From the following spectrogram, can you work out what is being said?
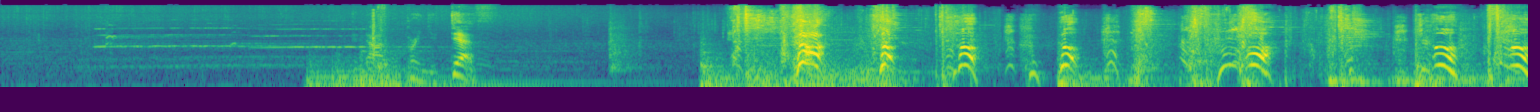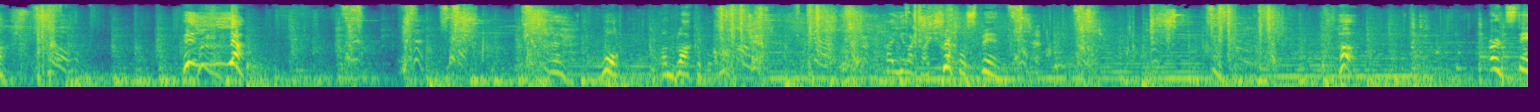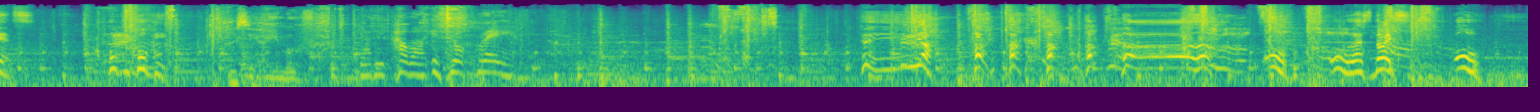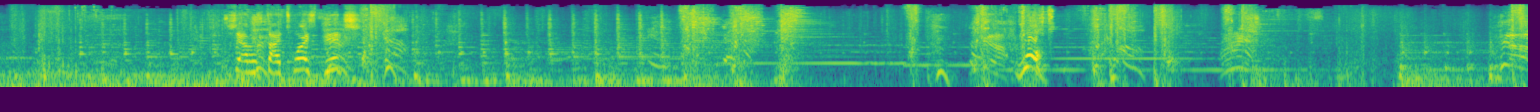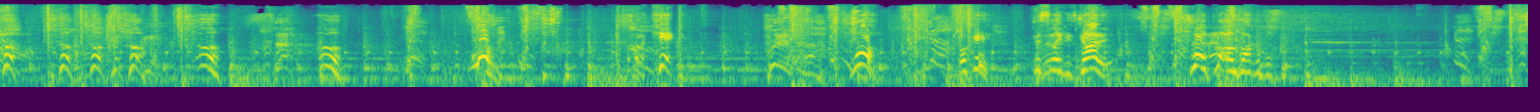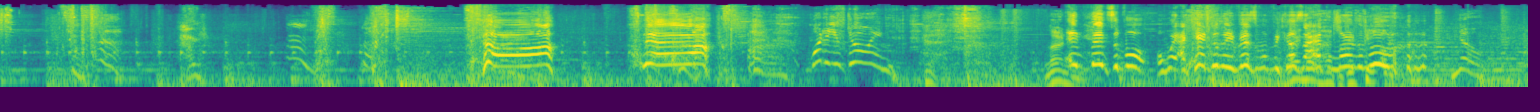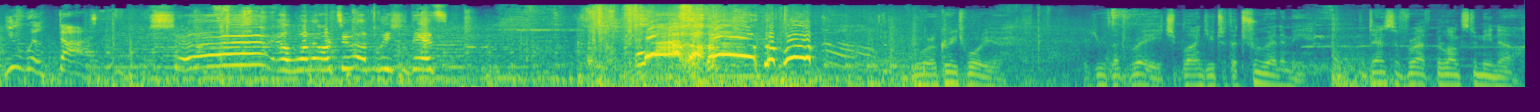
And I will bring you death. Oh! Oh! Oh! Whoa! Unblockable. Triple spins! Huh! Earth stance! Pokey pokey! I see how you move. Yarikawa is your grave. Hey-ya! Ha, ha, ha, ha, ha. Oh, oh, that's nice. Oh, Shadows die twice, bitch. Whoa! Whoa! What a kick! Whoa! Okay, this lady's got it. Blo- unblockable. Because I I, have to learn to the move! No, you will die. Shit! L1 R2 unleash the dance. You were a great warrior. But you let rage blind you to the true enemy. The Dance of Wrath belongs to me now.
